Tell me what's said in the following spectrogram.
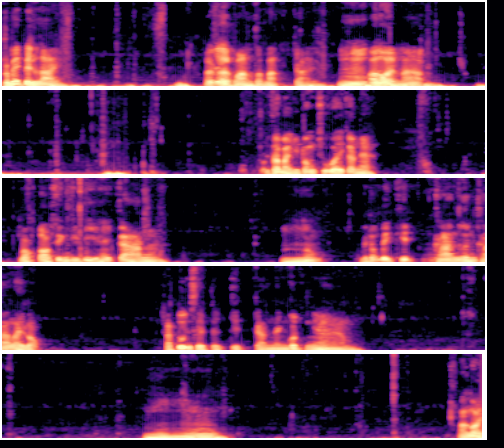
ก็ไม่เป็นไร แล้วเกิดความสมัครใจ อืม อร่อยมาก สมัยนี้ต้องช่วยกันไงบอกต่อสิ่งดี ๆ ให้กันอืมไม่ต้องไปคิดค่าเงินค่าอะไรหรอกกระตุ้นเศรษฐกิจกันในงดงาม อืมอร่อย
